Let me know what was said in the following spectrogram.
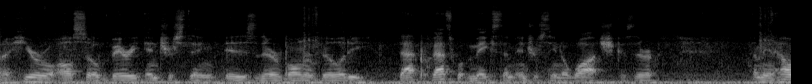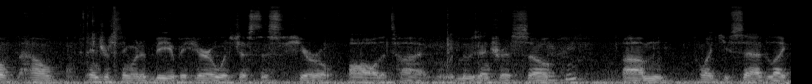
a hero also very interesting is their vulnerability. That that's what makes them interesting to watch because they're. I mean, how how interesting would it be if a hero was just this hero all the time? We would lose interest. So, um, like you said, like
